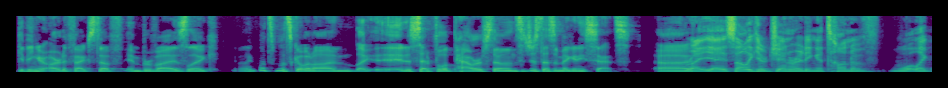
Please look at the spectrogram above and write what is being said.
Giving your artifact stuff improvised, like like what's what's going on? Like in a set full of power stones, it just doesn't make any sense. Uh, right. Yeah. It's not like you're generating a ton of what like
